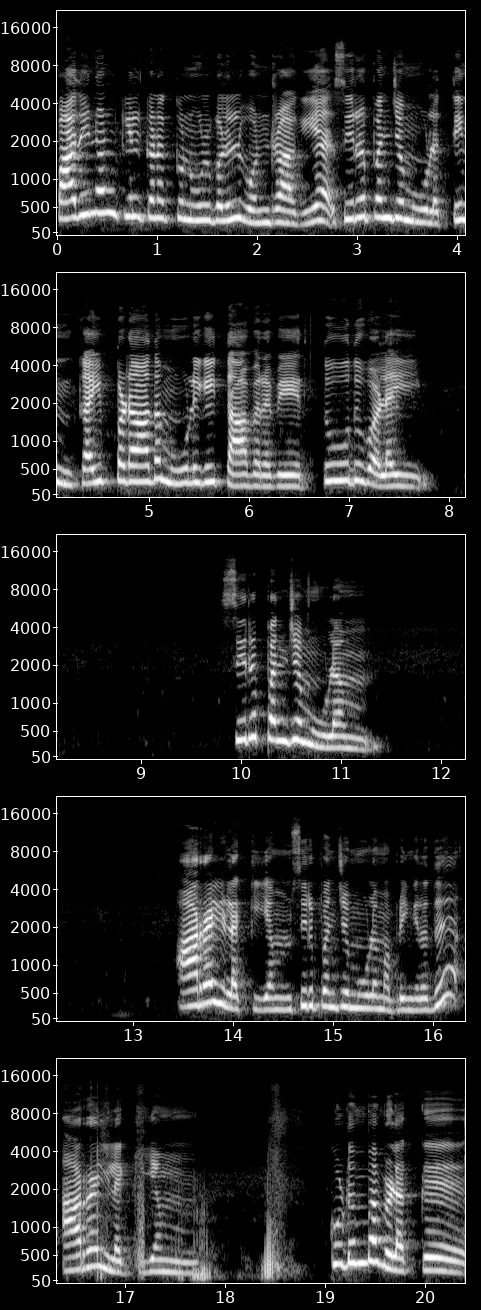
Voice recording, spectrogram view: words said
பதினொன் கீழ்கணக்கு நூல்களுள் ஒன்றாகிய சிறுபஞ்ச மூலத்தின் கைப்படாத மூலிகை தாவரவேர் தூதுவளை. சிறுபஞ்ச மூலம் அற இலக்கியம் சிறுபஞ்ச மூலம் அப்படிங்கிறது அற இலக்கியம். குடும்ப விளக்கு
